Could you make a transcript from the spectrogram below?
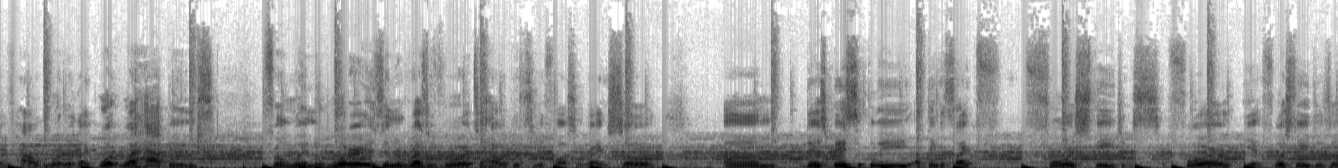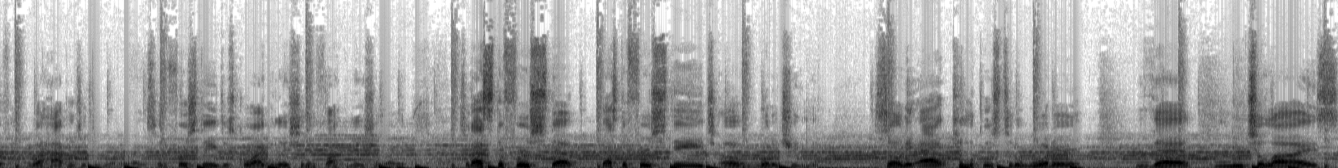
of how water, like what what happens from when the water is in the reservoir to how it gets to your faucet, right? So, um, there's basically, I think it's like four stages, four yeah, four stages of what happens with the water, right? So the first stage is coagulation and flocculation, right? So that's the first step. That's the first stage of water treatment. So they add chemicals to the water that neutralize.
